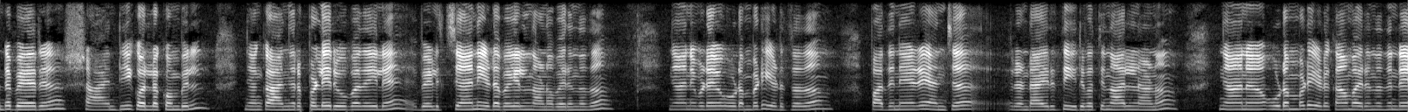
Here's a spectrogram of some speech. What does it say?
എന്റെ പേര് ഷാൻഡി കൊല്ലക്കൊമ്പിൽ. ഞാൻ കാഞ്ഞിരപ്പള്ളി രൂപതയിലെ വെളിച്ചാനി ഇടവകയിൽ നിന്നാണ് വരുന്നത്. ഞാനിവിടെ ഉടമ്പടി എടുത്തത് പതിനേഴ് അഞ്ച് രണ്ടായിരത്തി ഇരുപത്തിനാലിനാണ്. ഞാൻ ഉടമ്പടി എടുക്കാൻ വരുന്നതിന്റെ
